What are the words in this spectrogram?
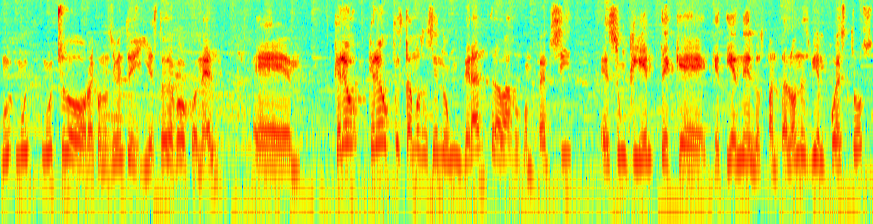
mu- mu- mucho reconocimiento y, y estoy de acuerdo con él. Eh, creo, creo que estamos haciendo un gran trabajo con Pepsi, es un cliente que, que tiene los pantalones bien puestos,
